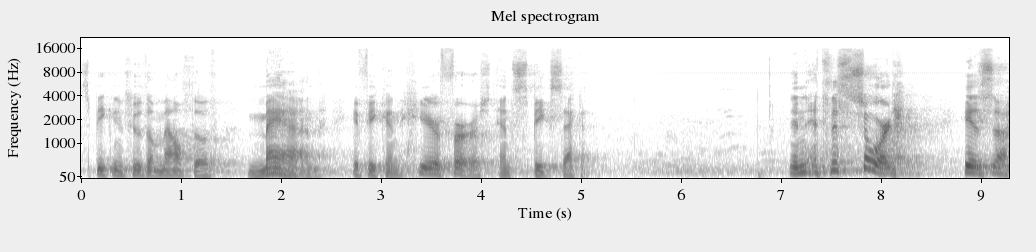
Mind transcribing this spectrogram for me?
speaking through the mouth of man if he can hear first and speak second. And this sword is uh,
